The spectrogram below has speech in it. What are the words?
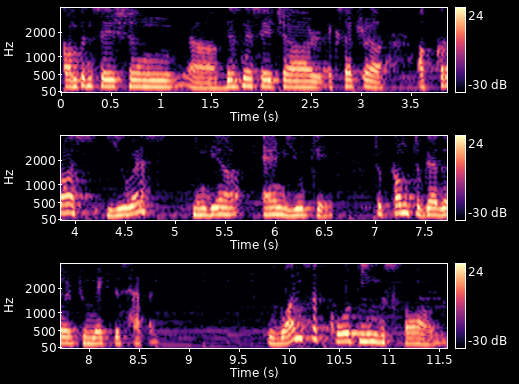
compensation, uh, business HR, etc., across US, India, and UK to come together to make this happen. Once a core team was formed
